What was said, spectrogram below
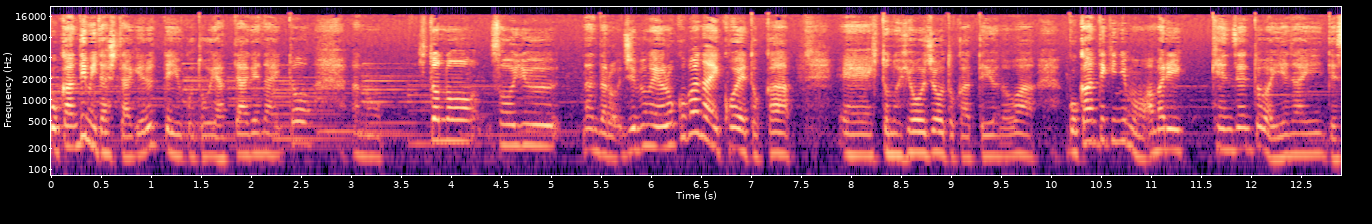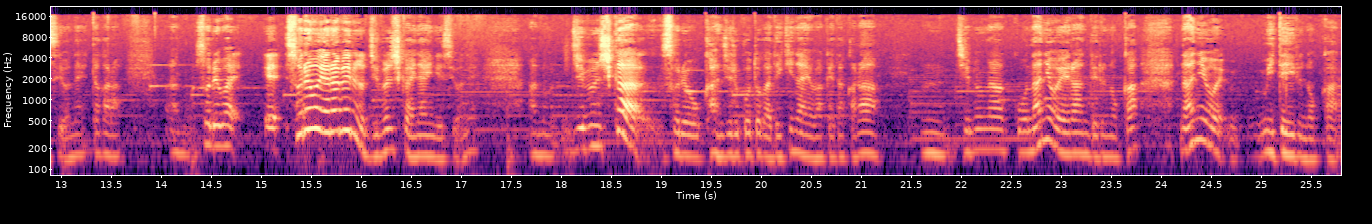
五感で満たしてあげるっていうことをやってあげないとあの人のそういうなんだろう自分が喜ばない声とか、えー、人の表情とかっていうのは五感的にもあまり健全とは言えないですよね。だからあのそれはえそれを選べるの自分しかいないんですよね。あの自分しかそれを感じることができないわけだから、うん、自分がこう何を選んでるのか何を見ているのか、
